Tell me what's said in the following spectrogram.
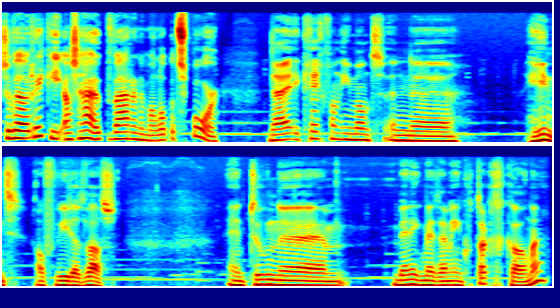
Zowel Ricky als Huip waren hem al op het spoor. Nee, ik kreeg van iemand een uh, hint over wie dat was. En toen uh, ben ik met hem in contact gekomen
